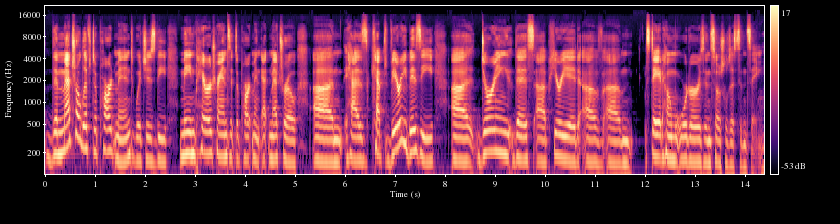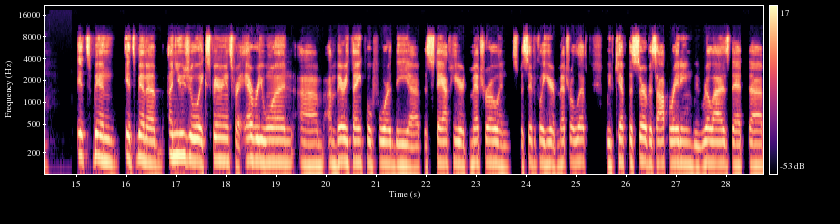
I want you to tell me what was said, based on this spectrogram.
the Metrolift department, which is the main paratransit department at Metro, um, has kept very busy uh, during this uh, period of um, stay-at-home orders and social distancing it's been it's been a unusual experience for everyone. Um, I'm very thankful for the uh, the staff here at Metro and specifically here at Metrolift. We've kept the service operating. We realize that uh,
